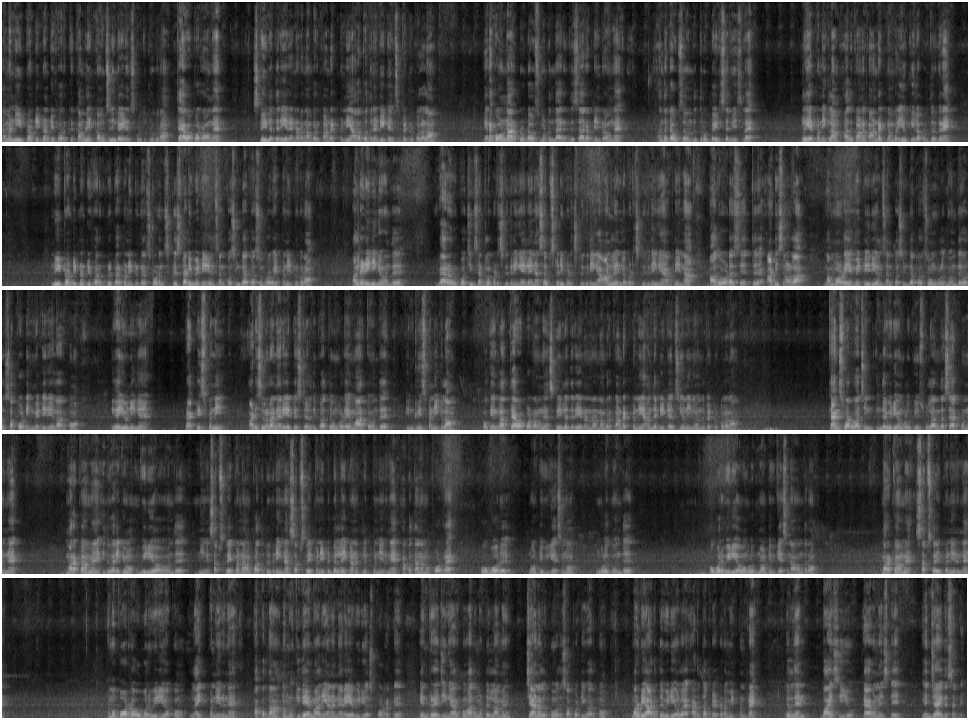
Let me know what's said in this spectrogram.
நம்ம நீட் டுவெண்ட்டி டுவெண்ட்டி ஃபோருக்கு கம்ப்ளீட் கவுன்சிலிங் கைடன்ஸ் கொடுத்துட்ருக்குறோம் தேவைப்படுறவங்க ஸ்க்ரீனில் தெரியிற என்னோடய நம்பருக்கு காண்டாக்ட் பண்ணி அதை பற்றின டீட்டெயில்ஸை பெற்றுக்கொள்ளலாம். எனக்கு ஒன் ஆர் டூ டவுட்ஸ் மட்டும்தான் இருக்குது சார் அப்படின்றவங்க அந்த டவுட்ஸை வந்து த்ரூ பெய்டு சர்வீஸில் கிளியர் பண்ணிக்கலாம். அதுக்கான காண்டாக்ட் நம்பரையும் கீழே கொடுத்துருக்குறேன். நீட் டுவெண்ட்டி டுவெண்ட்டி ஃபோருக்கு ப்ரிப்பேர் பண்ணிட்டு ஸ்டூடெண்ட்ஸுக்கு ஸ்டடி மெட்டீரியல்ஸ் அண்ட் கொஸ்டின் பேப்பர்ஸும் ப்ரொவைட் பண்ணிகிட்ருக்குறோம் ஆல்ரெடி நீங்கள் வந்து வேற ஒரு கோச்சிங் சென்டரில் படிச்சுட்டுருக்கிறீங்க இல்லைன்னா செல்ஃப் ஸ்டடி படிச்சுட்டு இருக்கிறீங்க ஆன்லைனில் படிச்சுட்டு இருக்கிறீங்க அப்படின்னா அதோட சேர்த்து அடிஷ்னலாக நம்மளுடைய மெட்டீரியல்ஸ் அண்ட் கொஸ்டின் பேப்பர்ஸும் உங்களுக்கு வந்து ஒரு சப்போர்ட்டிங் மெட்டீரியலாக இருக்கும். இதையும் நீங்கள் ப்ராக்டிஸ் பண்ணி அடிஷ்னலாக நிறைய டெஸ்ட் எழுதி பார்த்து உங்களுடைய மார்க்கை வந்து இன்க்ரீஸ் பண்ணிக்கலாம். ஓகேங்களா தேவைப்படுறவங்க ஸ்க்ரீனில் தெரியிற நம்பர் காண்டாக்ட் பண்ணி அந்த டீட்டெயில்ஸையும் நீங்கள் வந்து பெற்றுக்கொள்ளலாம். தேங்க்ஸ் ஃபார் வாட்சிங் இந்த வீடியோ உங்களுக்கு யூஸ்ஃபுல்லாக இருந்தால் ஷேர் பண்ணுங்கள் மறக்காமல் இது வரைக்கும் வீடியோவை வந்து நீங்கள் சப்ஸ்கிரைப் பண்ணாமல் பார்த்துட்டு இருக்கிறீங்கன்னா சப்ஸ்கிரைப் பண்ணிவிட்டு பெல் ஐக்கானை கிளிக் பண்ணிடுங்க அப்போ தான் நம்ம போடுற ஒவ்வொரு நோட்டிஃபிகேஷனும் உங்களுக்கு வந்து ஒவ்வொரு வீடியோவும் உங்களுக்கு நோட்டிஃபிகேஷனாக வந்துடும் மறக்காமல் சப்ஸ்கிரைப் பண்ணிடுங்க நம்ம போடுற ஒவ்வொரு வீடியோவுக்கும் லைக் பண்ணிடுங்க அப்போ தான் நம்மளுக்கு இதே மாதிரியான நிறைய வீடியோஸ் போடுறதுக்கு என்கரேஜிங்காக இருக்கும். அது மட்டும் இல்லாமல் சேனலுக்கும் ஒரு சப்போர்ட்டிவாக இருக்கும். மறுபடியும் அடுத்த வீடியோவில் அடுத்த அப்டேட்டோட மீட் பண்ணுறேன் till then bye see you have a nice day enjoy the Sunday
